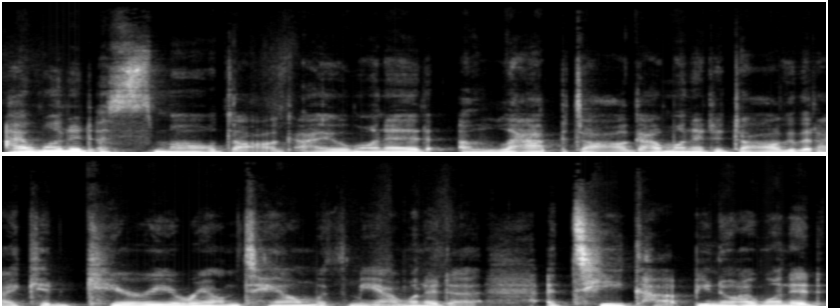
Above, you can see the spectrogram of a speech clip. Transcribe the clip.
I wanted a small dog. I wanted a lap dog. I wanted a dog that I could carry around town with me. I wanted a, a teacup. You know, I wanted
